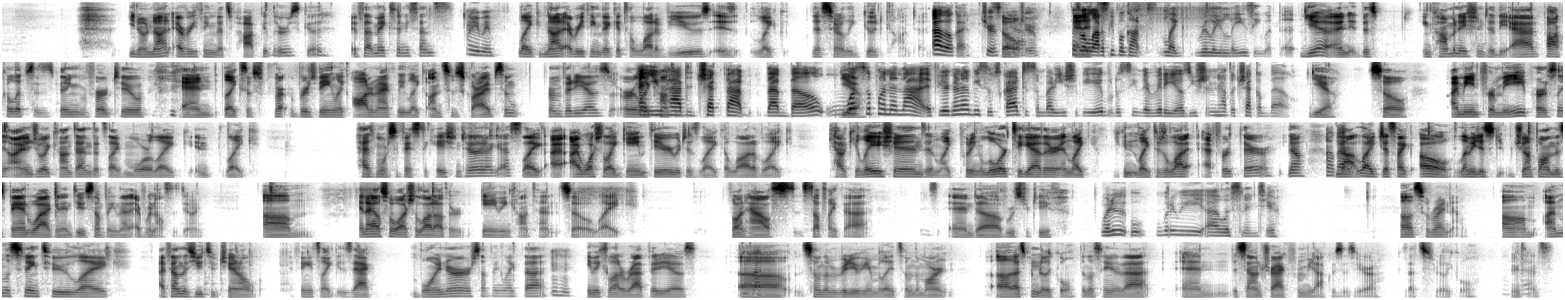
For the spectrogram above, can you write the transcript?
you know, not everything that's popular is good. If that makes any sense. what do you mean Like, not everything that gets a lot of views is like necessarily good content. oh okay true So- true because a lot of people got like really lazy with it Yeah, and it- this in combination to the ad apocalypse as it's being referred to, and like subscribers being like automatically like unsubscribed some from videos or like and you content- had to check that that bell Yeah. what's the point in that if you're gonna be subscribed to somebody you should be able to see their videos you shouldn't have to check a bell Yeah. So, I mean, for me personally, I enjoy content that's like more like in like has more sophistication to it. I guess. Like I, I watch like game theory, which is like a lot of like calculations and like putting lore together and like you can like there's a lot of effort there. You know, okay not like just like oh let me just jump on this bandwagon and do something that everyone else is doing. Um, and I also watch a lot of other gaming content, so like Funhaus stuff like that, and uh, Rooster Teeth. what are we, what are we uh, listening to Uh, so right now, um, I'm listening to like I found this YouTube channel. I think it's like Zach Boyner or something like that. Mhm. He makes a lot of rap videos. Uh, some of them are video game related, some of them aren't. Uh, that's been really cool. Been listening to that and the soundtrack from Yakuza Zero. because That's really cool and Okay. intense.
